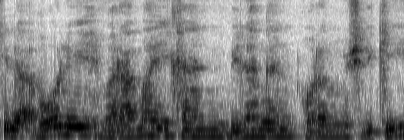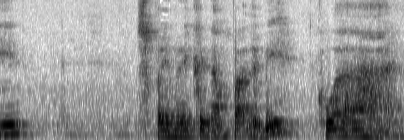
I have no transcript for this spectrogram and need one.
Tidak boleh meramaikan bilangan orang musyrikin Supaya mereka nampak lebih kuat.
